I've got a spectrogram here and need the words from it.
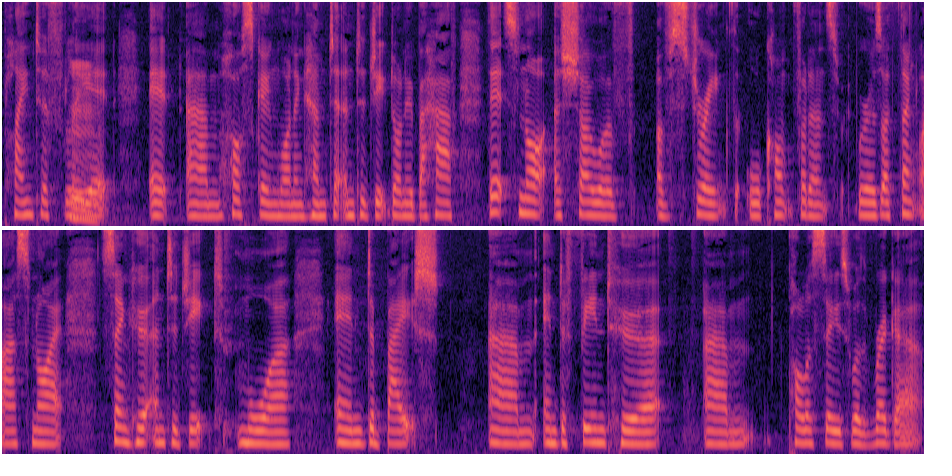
plaintively at at um, Hosking, wanting him to interject on her behalf, that's not a show of of strength or confidence. Whereas I think last night, seeing her interject more and debate um, and defend her um, policies with rigour,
